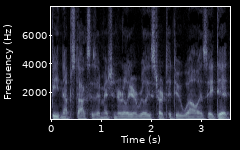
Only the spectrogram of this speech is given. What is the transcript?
beaten up stocks, as I mentioned earlier, really start to do well as they did.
